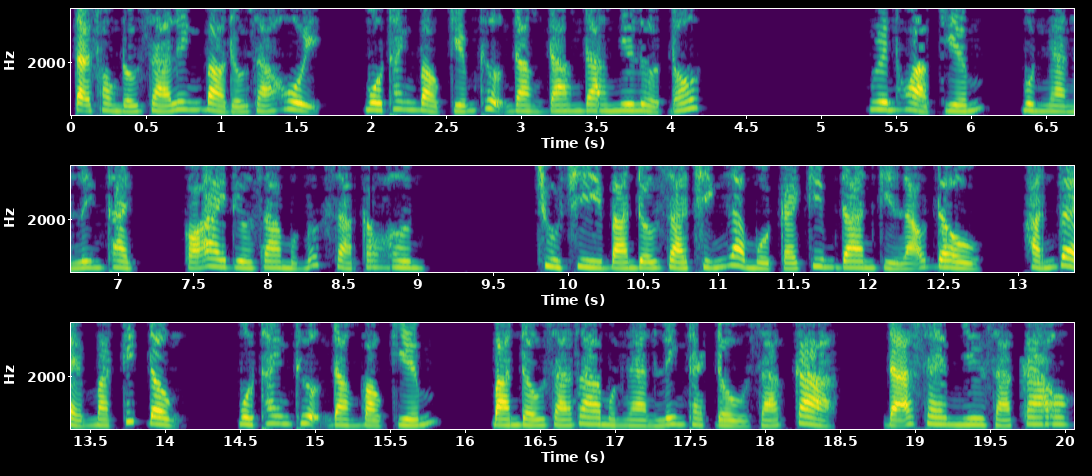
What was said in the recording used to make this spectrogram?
tại phòng đấu giá Linh bảo đấu giá hội, một thanh bảo kiếm thượng đẳng đang đang như lửa đốt. Nguyên hỏa kiếm, một ngàn linh thạch, có ai đưa ra một mức giá cao hơn. Chủ trì bán đấu giá chính là một cái kim đan kỳ lão đầu, hắn vẻ mặt kích động, một thanh thượng đẳng bảo kiếm, bán đấu giá ra một ngàn linh thạch đầu giá cả, đã xem như giá cao.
